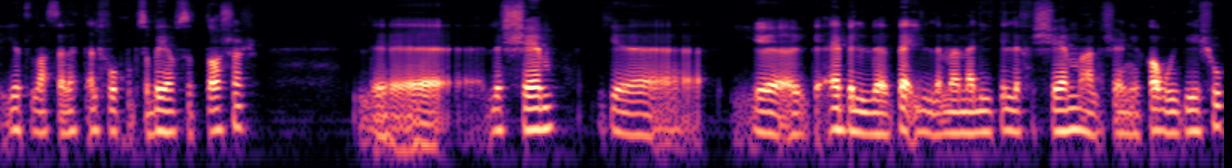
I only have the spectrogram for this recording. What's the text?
يطلع سنة ألف وخمسمية وستاشر للشام يقابل باقي المماليك اللي في الشام علشان يقوي جيشه.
